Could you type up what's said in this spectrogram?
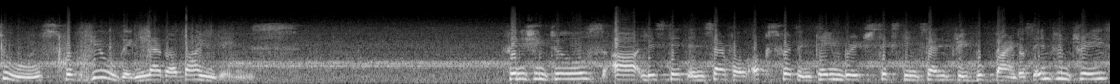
tools for gilding leather bindings. Finishing tools are listed in several Oxford and Cambridge 16th century bookbinders' inventories,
